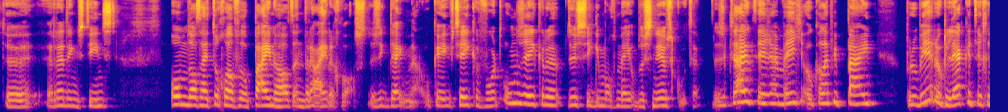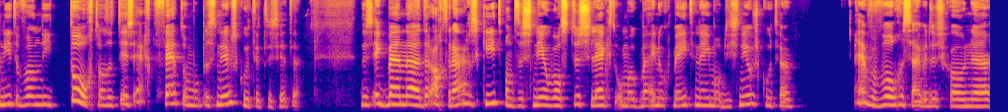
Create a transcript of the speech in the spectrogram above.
de reddingsdienst. Omdat hij toch wel veel pijn had en draaierig was. Dus ik denk, nou oké, zeker voor het onzekere. Dus ik mocht mee op de sneeuwscooter. Dus ik zei ook tegen hem, weet je, ook al heb je pijn, probeer ook lekker te genieten van die tocht. Want het is echt vet om op een sneeuwscooter te zitten. Dus ik ben uh, erachteraan geskiet, want de sneeuw was te slecht om ook mij nog mee te nemen op die sneeuwscooter. En vervolgens zijn we dus gewoon uh,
